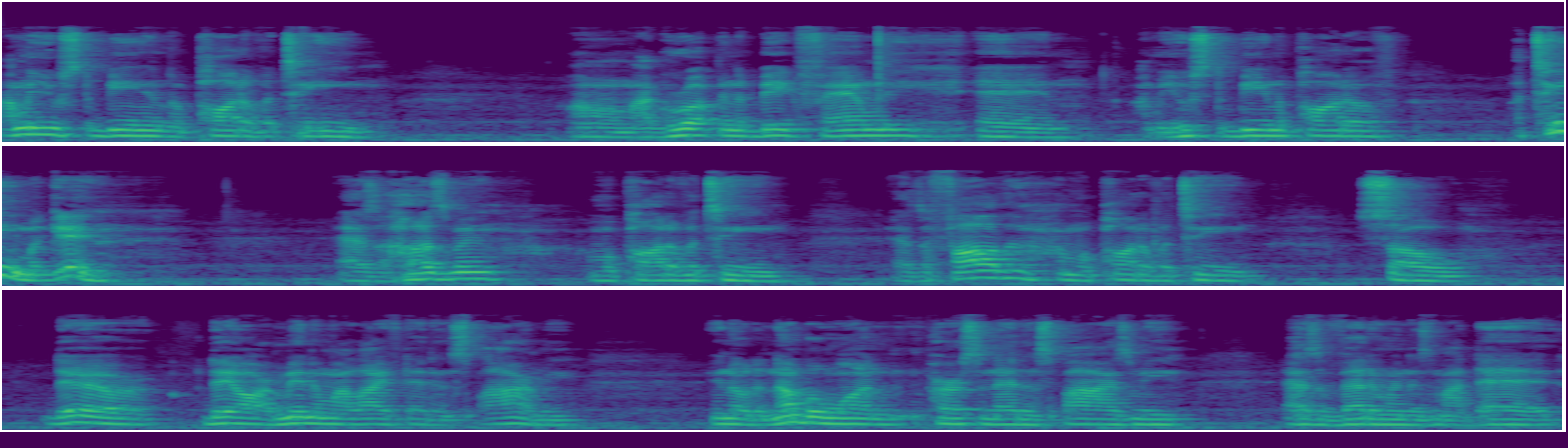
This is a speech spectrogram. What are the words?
I'm used to being a part of a team. Um, I grew up in a big family and I'm used to being a part of a team again. As a husband, I'm a part of a team. As a father, I'm a part of a team. So there, there are men in my life that inspire me. You know, the number one person that inspires me as a veteran is my dad.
